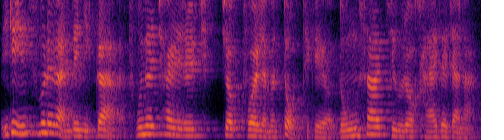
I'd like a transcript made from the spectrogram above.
이게 인수분해가 안 되니까 두근의 차이를 직접 구하려면 또 어떻게 해요? 농사 지으러 가야 되잖아.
